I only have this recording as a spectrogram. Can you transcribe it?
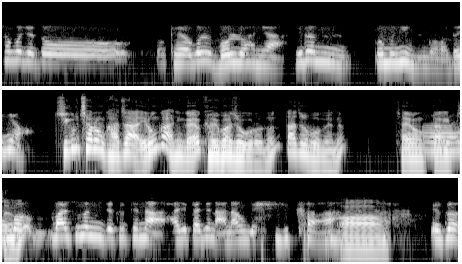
선거제도 개혁을 뭘로 하냐 이런 의문이 있는 거거든요. 지금처럼 가자 이런 거 아닌가요? 결과적으로는 따져 보면은 자유한국당 어, 입장은. 뭐 말씀은 이제 그렇게는 아- 아직까지는 안 하고 계시니까. 아, 그래서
